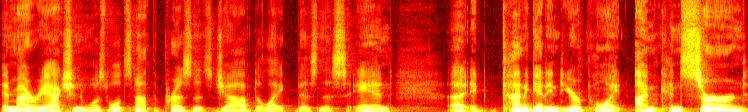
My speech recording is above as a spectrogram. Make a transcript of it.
And my reaction was, well, it's not the president's job to like business. And uh, it kind of getting to your point, I'm concerned.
